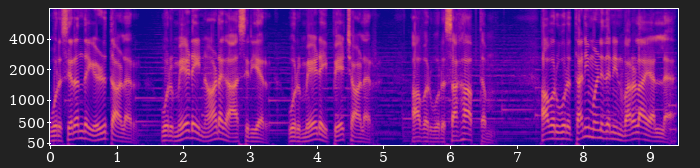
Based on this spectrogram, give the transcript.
ஒரு சிறந்த எழுத்தாளர் ஒரு மேடை நாடக ஆசிரியர் ஒரு மேடை பேச்சாளர். அவர் ஒரு சகாப்தம். அவர் ஒரு தனி மனிதனின் வரலாய் அல்ல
